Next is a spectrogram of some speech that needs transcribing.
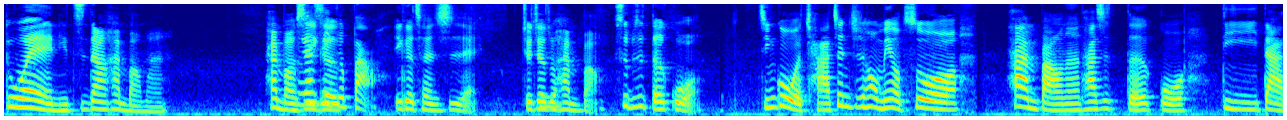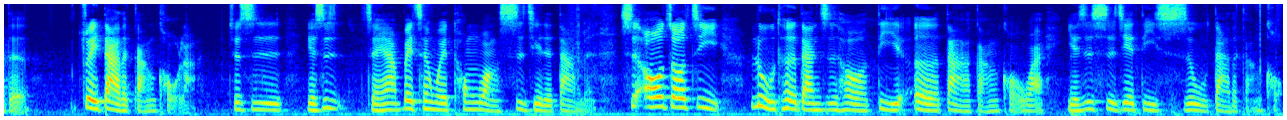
对，你知道汉堡吗？汉堡是一个堡，一个城市，哎，就叫做汉堡，是不是德国？经过我查证之后，没有错，汉堡呢，它是德国第一大的、最大的港口啦，就是也是怎样被称为通往世界的大门，是欧洲继鹿特丹之后第二大港口外，也是世界第十五大的港口。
